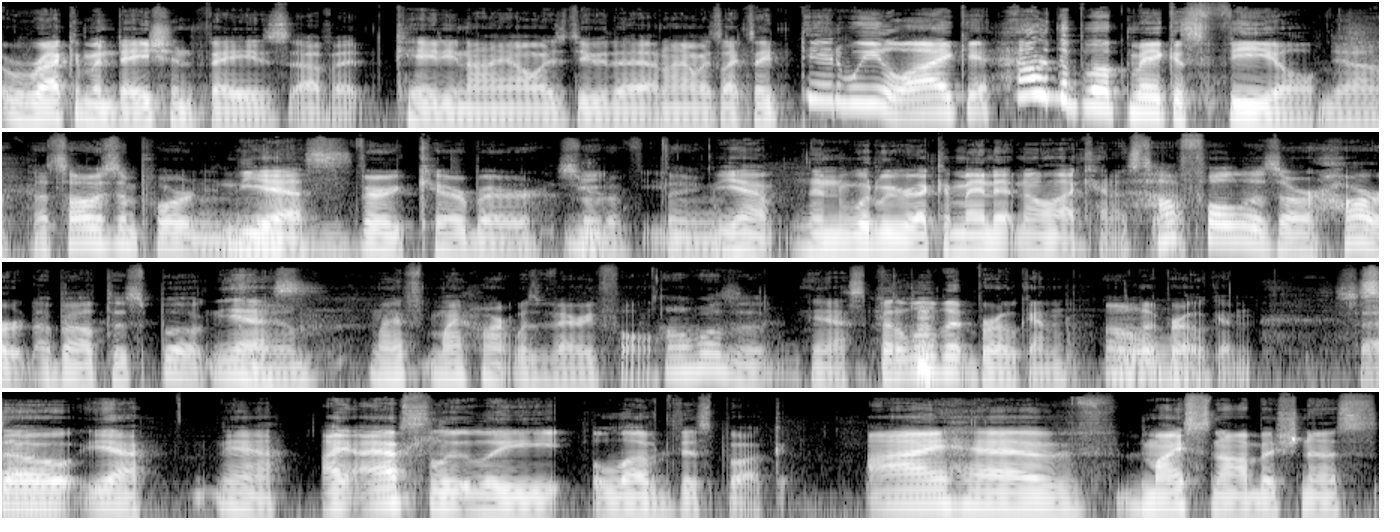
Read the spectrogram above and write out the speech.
recommendation phase of it. Katie and I always do that, and I always like to say, "Did we like it? How did the book make us feel?" Yeah, that's always important. Yes, know? very Care Bear sort of thing. Yeah, and would we recommend it and all that kind of stuff. How full is our heart about this book? Yes? My my heart was very full. Oh, was it? Yes, but a little bit broken. A little oh, bit broken. Sad. So yeah, yeah, I absolutely loved this book. I have my snobbishness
